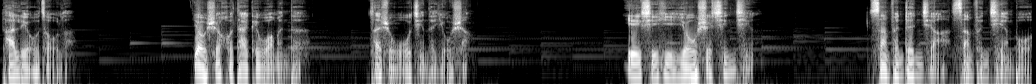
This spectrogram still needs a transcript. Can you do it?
它流走了。有时候带给我们的，才是无尽的忧伤。一喜一忧是心情，三分真假，三分浅薄，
